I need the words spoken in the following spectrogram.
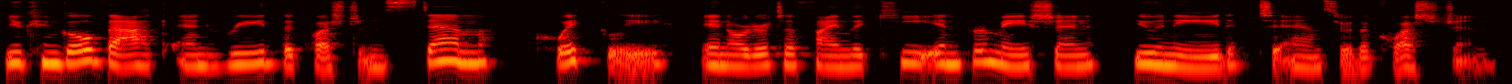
you can go back and read the question stem quickly in order to find the key information you need to answer the question.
